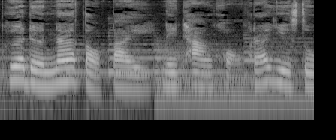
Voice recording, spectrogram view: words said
เพื่อเดินหน้าต่อไปในทางของพระเยซู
